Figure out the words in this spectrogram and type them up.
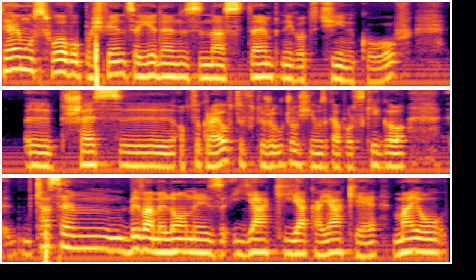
temu słowu poświęcę jeden z następnych odcinków. Y, przez y, obcokrajowców, którzy uczą się języka polskiego, czasem bywa mylony z jaki, jaka, jakie, mają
